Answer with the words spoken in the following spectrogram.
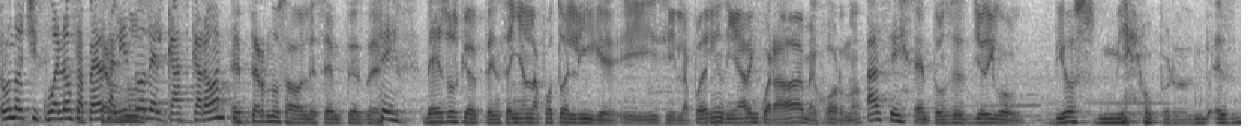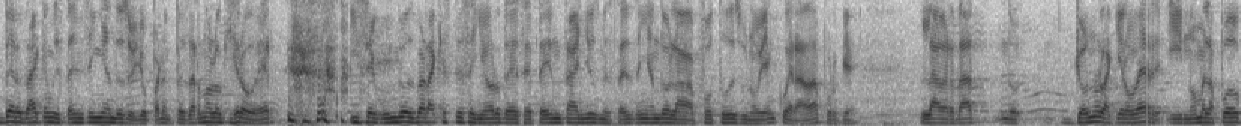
Unos chicuelos apenas saliendo del cascarón. Eternos adolescentes, de, de esos que te enseñan la foto del ligue y, si la pueden enseñar encuadrada, mejor, ¿no? Ah, sí. Entonces yo digo, Dios mío, pero es verdad que me está enseñando eso. Yo para empezar no lo quiero ver. y segundo, es verdad que este señor de 70 años me está enseñando la foto de su novia encuerada porque la verdad... No, yo no la quiero ver y no me la puedo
